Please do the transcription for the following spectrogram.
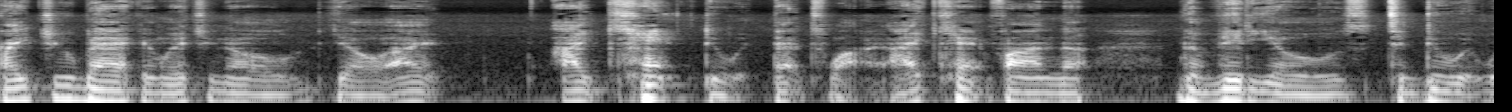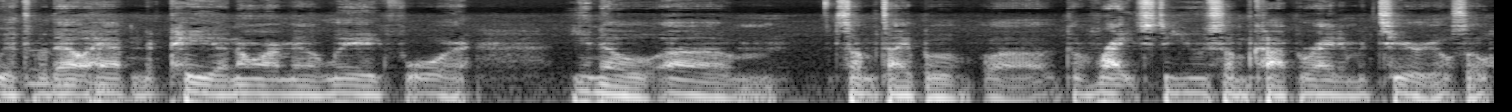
write you back and let you know, yo, I, I can't do it. That's why I can't find the, the videos to do it with without having to pay an arm and a leg for, you know, um, some type of uh, the rights to use some copyrighted material. So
